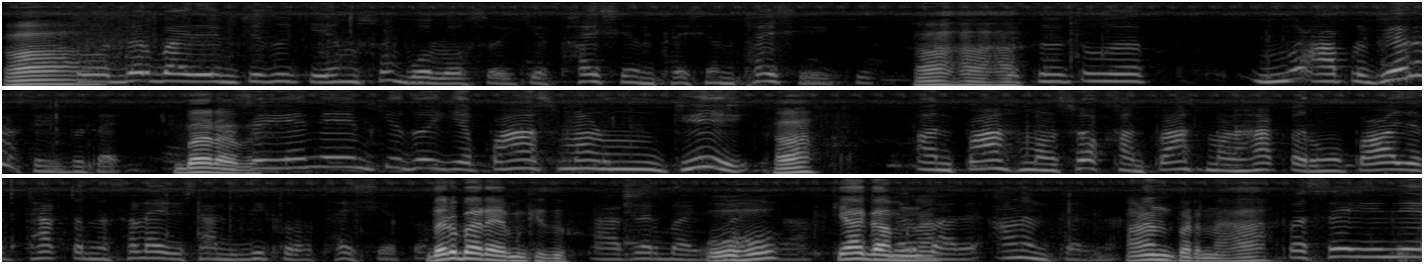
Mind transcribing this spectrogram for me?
હા. તો દરબારે એમ કીધું કે એમ શું બોલો છો? કે થાય છે ને થાય છે ને થાય છે. કે હા હા. હા તો તું આપણે ભેગા થઈ બધા બરાબર. એને એમ કીધું કે પાંચ મણ ઘી હા? અને પાંચ મણ ચોખા પાંચ મણ હાકર હું પાજ ઠાકર ને સડાવીશ સાને દીકરો થાય છે તો. દરબારે એમ કીધું? હા દરબાર. ઓહો ક્યાં ગામના? આણંદપરના. આણંદપરના હા. પછી એને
